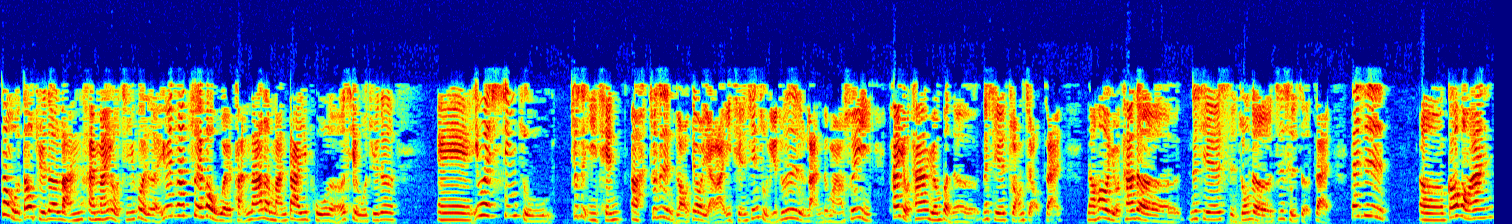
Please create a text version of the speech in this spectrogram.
但我倒觉得蓝还蛮有机会的，因为它最后尾盘拉了蛮大一波了，而且我觉得，诶，因为新组就是以前啊，就是老掉牙啦，以前新组也就是蓝的嘛，所以它有它原本的那些庄脚在。然后有他的那些始终的支持者在，但是呃高宏安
